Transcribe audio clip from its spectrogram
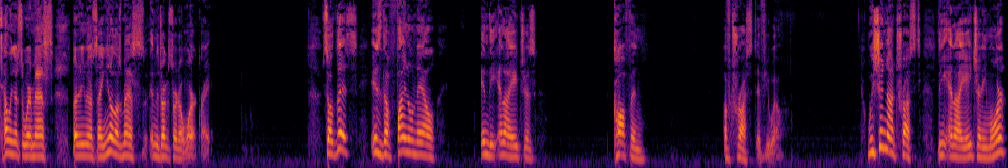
telling us to wear masks, but an email saying, you know, those masks in the drugstore don't work, right? So this is the final nail in the NIH's coffin of trust, if you will. We should not trust the NIH anymore.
